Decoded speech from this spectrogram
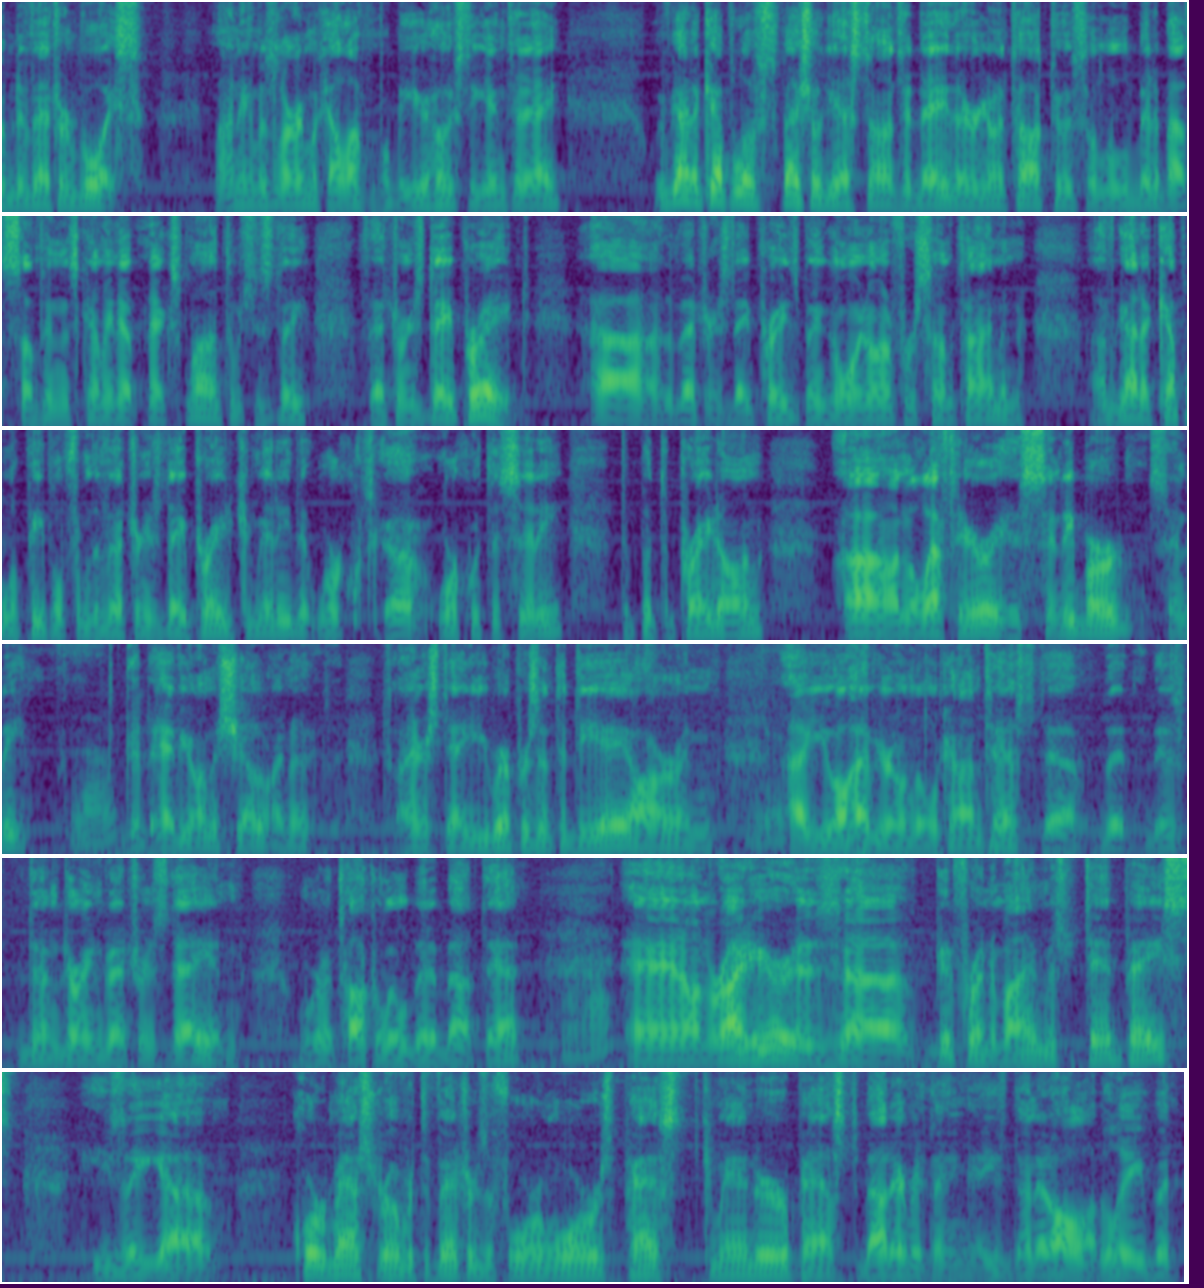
welcome to Veteran Voice. My name is Larry McCullaugh. I'll be your host again today. We've got a couple of special guests on today that are going to talk to us a little bit about something that's coming up next month, which is the Veterans Day Parade. Uh, the Veterans Day Parade's been going on for some time, and I've got a couple of people from the Veterans Day Parade Committee that work uh, work with the city to put the parade on. Uh, on the left here is Cindy Byrd. Cindy, Hello. good to have you on the show. I know. So I understand you represent the DAR, and Yes. uh, you all have your own little contest uh, that is done during Veterans Day, and we're going to talk a little bit about that. Right. And on the right here is uh, a good friend of mine, Mr. Ted Pace. He's the uh, quartermaster over at the Veterans of Foreign Wars, past commander, past about everything. He's done it all, I believe. But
